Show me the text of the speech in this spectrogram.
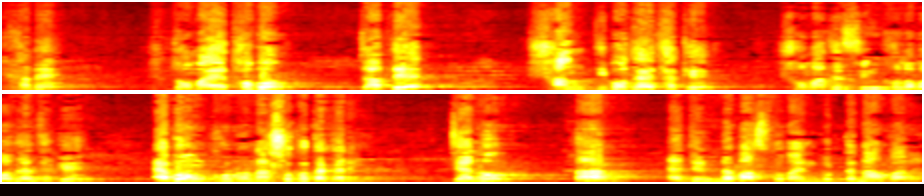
এখানে জমায়েত হব যাতে শান্তি বজায় থাকে সমাজের শৃঙ্খলা বজায় থাকে এবং কোনো নাশকতাকারী যেন তার এজেন্ডা বাস্তবায়ন করতে না পারে।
